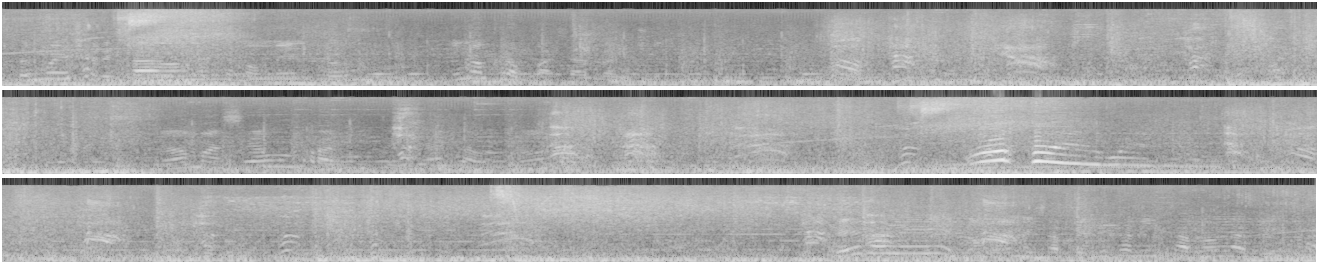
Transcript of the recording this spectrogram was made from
estoy muy estresado en este momento y no quiero pasarla, chicos. Nada más sea un ratito ya, cabrón. ¡Ay, güey! ¡Pégale! No mames, apendeja bien cabrón la vieja,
